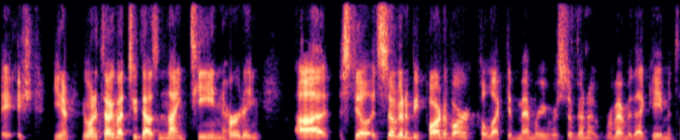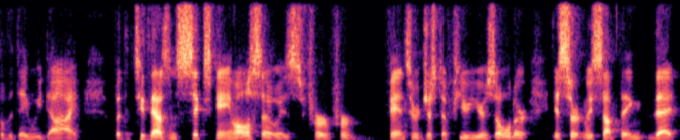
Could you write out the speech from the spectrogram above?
you know you want to talk about 2019 hurting uh, still, it's still going to be part of our collective memory. We're still going to remember that game until the day we die. But the 2006 game also is for for fans who are just a few years older is certainly something that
